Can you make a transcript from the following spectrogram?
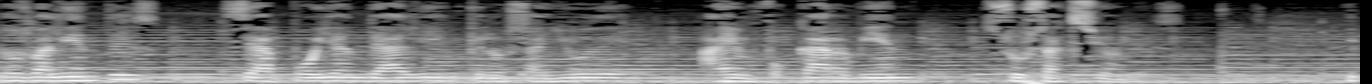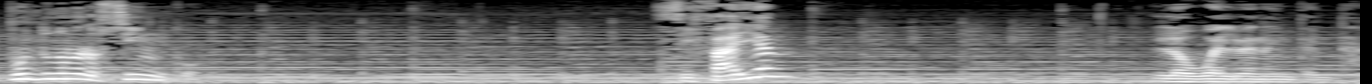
Los valientes se apoyan de alguien que los ayude a enfocar bien sus acciones. Y punto número 5. Si fallan, lo vuelven a intentar.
